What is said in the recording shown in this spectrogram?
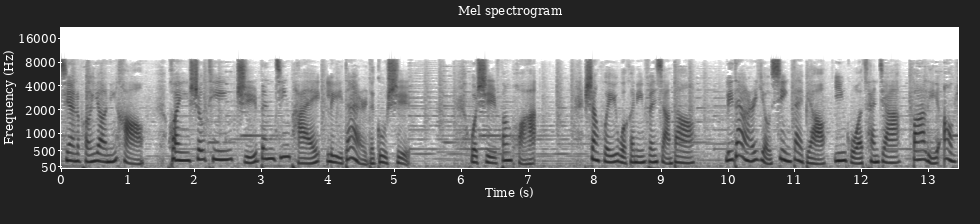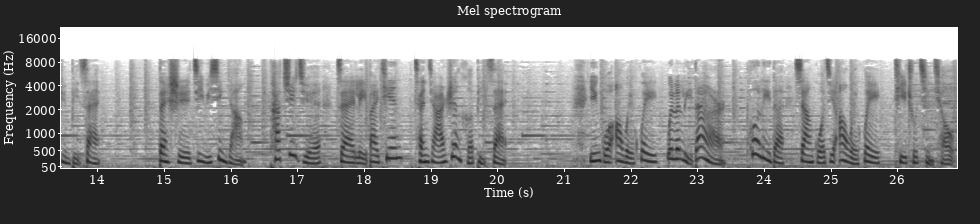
亲爱的朋友，您好，欢迎收听《直奔金牌》李戴尔的故事。我是芳华。上回我和您分享到，李戴尔有幸代表英国参加巴黎奥运比赛，但是基于信仰，他拒绝在礼拜天参加任何比赛。英国奥委会为了李戴尔，破例的向国际奥委会提出请求。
